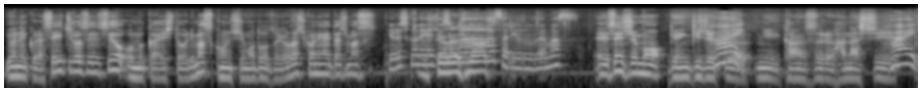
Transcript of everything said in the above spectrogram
米倉誠一郎先生をお迎えしております。今週もどうぞよろしくお願いいたします。よろしくお願いいたします。ありがとうございます。えー先週も元気塾はいに関する話、はい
